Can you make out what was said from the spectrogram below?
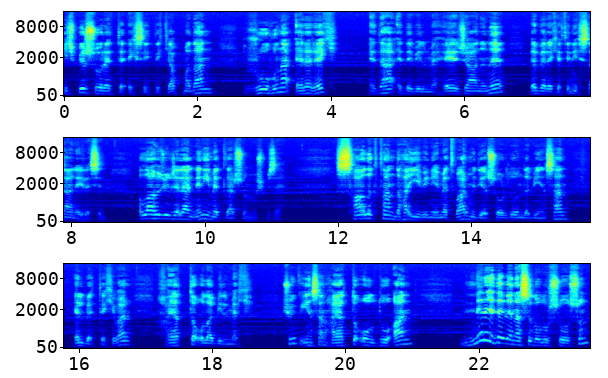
hiçbir surette eksiklik yapmadan, ruhuna ererek eda edebilme heyecanını ve bereketini ihsan eylesin. Allahu Zülcelal ne nimetler sunmuş bize. Sağlıktan daha iyi bir nimet var mı diye sorduğunda bir insan elbette ki var. Hayatta olabilmek. Çünkü insan hayatta olduğu an nerede ve nasıl olursa olsun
